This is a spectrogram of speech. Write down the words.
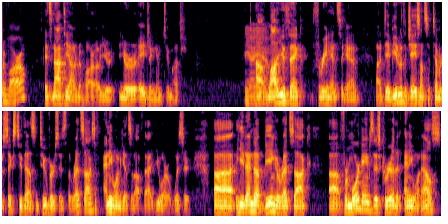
Navarro? It's not Dioner Navarro. You're you're aging him too much. Yeah, Uh, while you think, three hints again. Uh, debuted with the Jays on September 6, 2002 versus the Red Sox. If anyone gets it off that, you are a wizard. Uh, he'd end up being a Red Sox uh, for more games in his career than anyone else.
